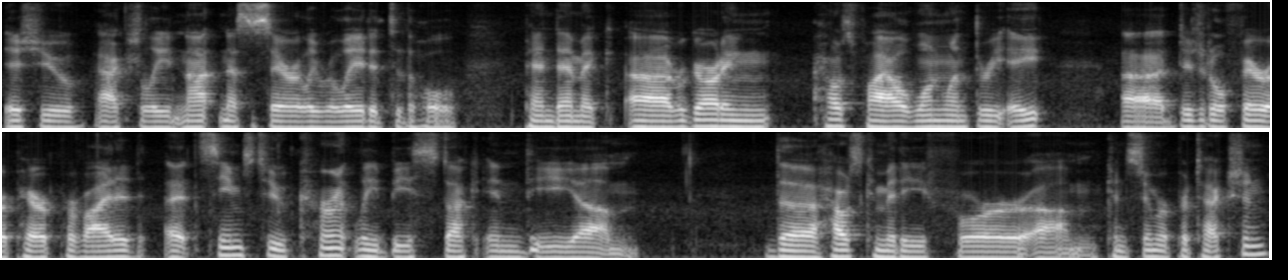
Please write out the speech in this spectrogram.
issue, actually, not necessarily related to the whole pandemic, uh, regarding House File 1138, uh, digital fair repair provided. It seems to currently be stuck in the, um, the House Committee for um, Consumer Protection,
